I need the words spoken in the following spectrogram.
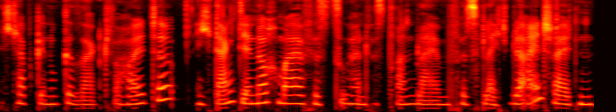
ich habe genug gesagt für heute. Ich danke dir nochmal fürs Zuhören, fürs Dranbleiben, fürs vielleicht wieder einschalten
